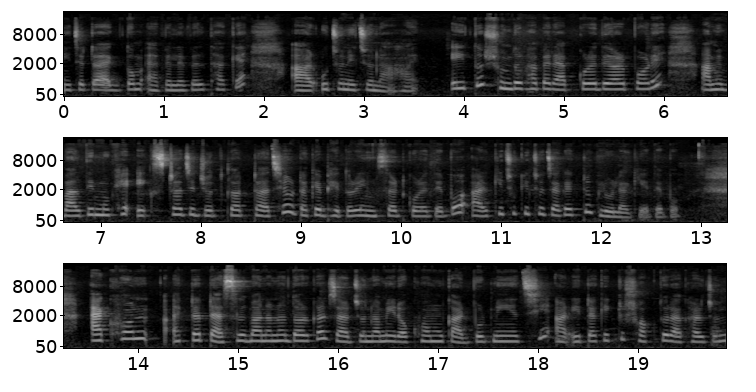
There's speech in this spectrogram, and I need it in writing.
নিচেটা একদম অ্যাভেলেবেল থাকে আর উঁচু নিচু না হয়। এই তো সুন্দরভাবে র্যাপ করে দেওয়ার পরে আমি বালতির মুখে এক্সট্রা যে ক্লথটা আছে, ওটাকে ভেতরে ইনসার্ট করে দেব, আর কিছু কিছু জায়গায় একটু গ্লু লাগিয়ে দেব। এখন একটা ট্যাসেল বানানোর দরকার, যার জন্য আমি এরকম কার্ডবোর্ড নিয়েছি আর এটাকে একটু শক্ত রাখার জন্য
